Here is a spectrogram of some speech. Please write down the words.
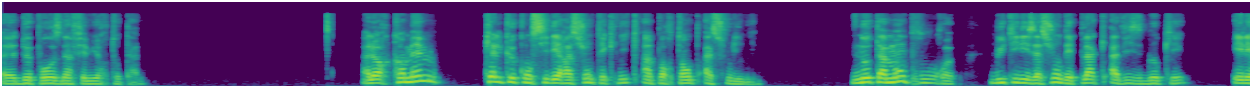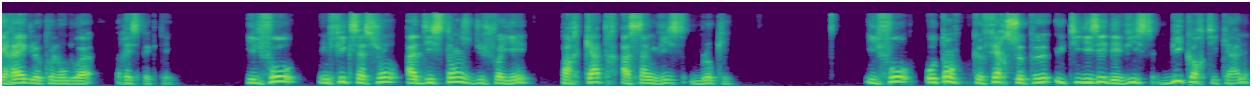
euh, de pose d'un fémur total. Alors quand même, quelques considérations techniques importantes à souligner, notamment pour l'utilisation des plaques à vis bloquées et les règles que l'on doit respecter. Il faut une fixation à distance du foyer par 4 à 5 vis bloquées. Il faut, autant que faire se peut, utiliser des vis bicorticales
